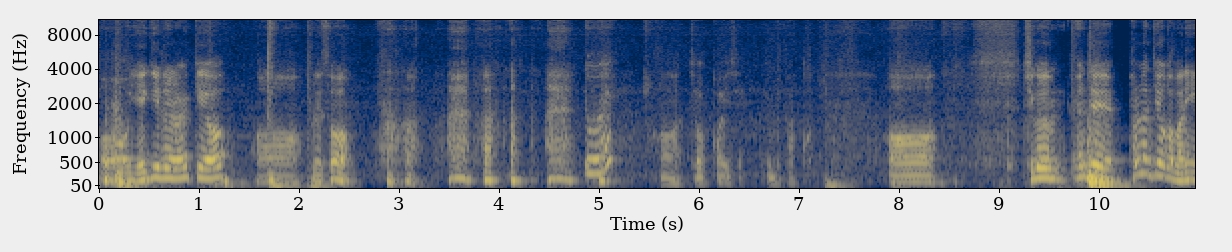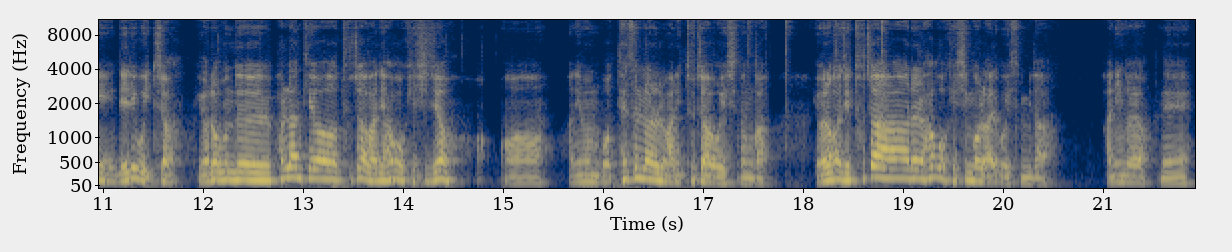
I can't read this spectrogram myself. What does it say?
어, 얘기를 할게요. 어, 그래서 또 해? 어, 저꺼 이제 닫고. 어, 지금 현재 팔란티어가 많이 내리고 있죠. 여러분들 팔란티어 투자 많이 하고 계시죠? 어, 아니면 뭐 테슬라를 많이 투자하고 계시던가 여러 가지 투자를 하고 계신 걸로 알고 있습니다. 아닌가요? 네.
